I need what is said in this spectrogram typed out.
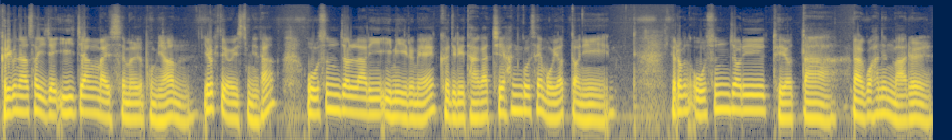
그리고 나서 이제 2장 말씀을 보면 이렇게 되어 있습니다. 오순절 날이 이미 이름에 그들이 다 같이 한 곳에 모였더니 여러분 오순절이 되었다 라고 하는 말을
